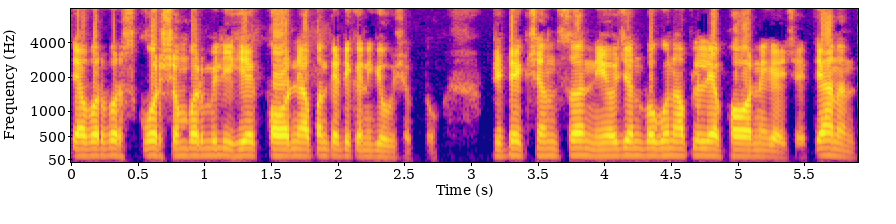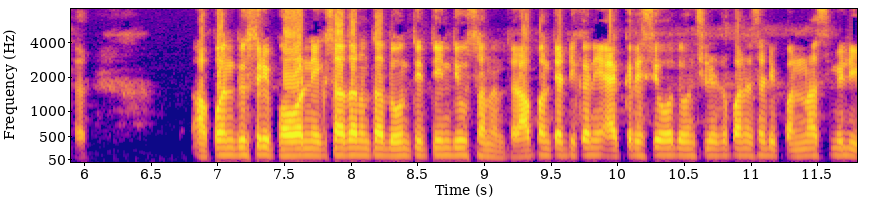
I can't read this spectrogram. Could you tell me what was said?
त्याबरोबर स्कोर शंभर मिली ही एक फवारणी आपण त्या ठिकाणी घेऊ शकतो. डिटेक्शनचं नियोजन बघून आपल्याला या फवारणी घ्यायचे त्यानंतर आपण दुसरी फवारणी एक साधारणतः दोन ते तीन दिवसानंतर आपण त्या ठिकाणी अॅक्रेसिव्ह दोनशे लिटर पाण्यासाठी पन्नास मिली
